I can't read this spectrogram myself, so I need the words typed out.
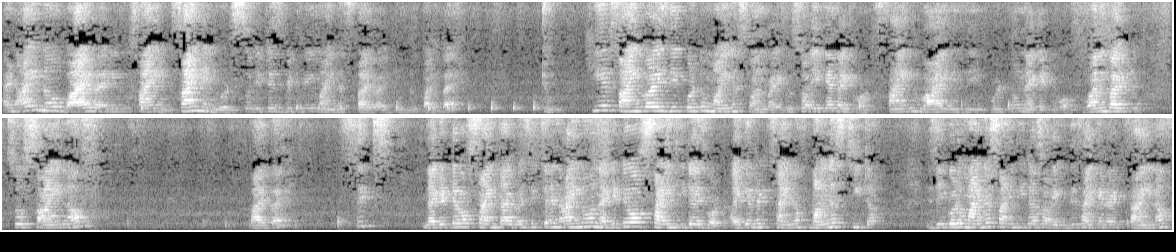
And I know y value sine, sine inverse. So it is between minus pi by 2 to pi by 2. Here sine y is equal to minus 1 by 2. So I can write what? Sine y is equal to negative of 1 by 2. So sine of pi by 6. Negative of sine pi by 6. And I know negative of sine theta is what? I can write sine of minus theta is equal to minus sine theta. So I, this I can write sine of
